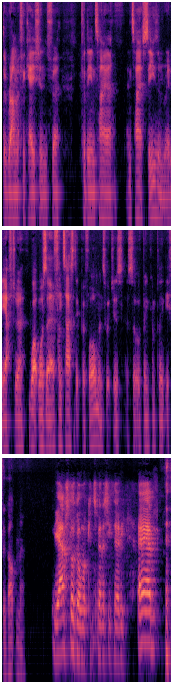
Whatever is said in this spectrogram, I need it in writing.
the ramifications for for the entire entire season, really, after what was a fantastic performance, which has, has sort of been completely forgotten now. Yeah, I'm still going with conspiracy theory. Um,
